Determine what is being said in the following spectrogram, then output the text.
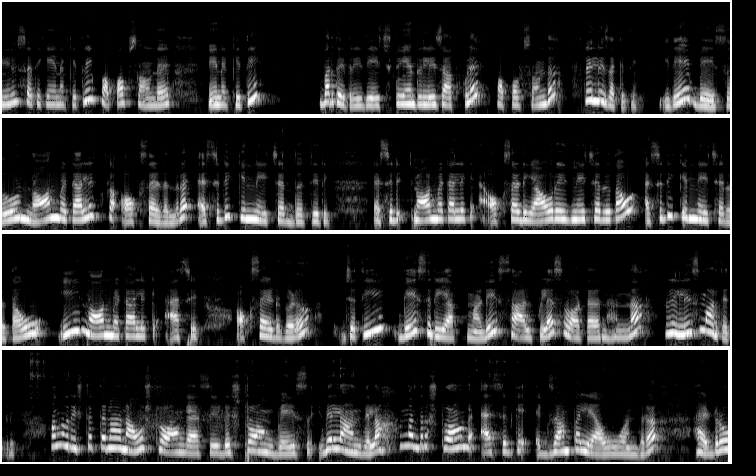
ಇಲ್ಲಿ ಸತಿಗೆ ಏನಾಕೈತಿ ರೀ ಪಪ್ ಸೌಂಡ್ ಏನಕ್ಕೈತಿ ಬರ್ತೈತೆ ರೀ ಇದು ಎಚ್ ಟು ಏನು ರಿಲೀಸ್ ಆದ ಕೂಡ ಪಾಪ್ ಸೌಂಡ್ ರಿಲೀಸ್ ಆಕೈತಿ ಇದೇ ಬೇಸು ನಾನ್ ಮೆಟಾಲಿಕ್ ಆಕ್ಸೈಡ್ ಅಂದ್ರೆ ಆಸಿಡಿಕ್ ಇನ್ ನೇಚರ್ ರೀ ಎಸಿಡಿ ನಾನ್ ಮೆಟಾಲಿಕ್ ಆಕ್ಸೈಡ್ ಯಾವ ರೀ ನೇಚರ್ ಇರ್ತಾವೆ ಆಸಿಡಿಕ್ ಇನ್ ನೇಚರ್ ಇರ್ತಾವೆ ಈ ನಾನ್ ಮೆಟಾಲಿಕ್ ಆ್ಯಸಿಡ್ ಆಕ್ಸೈಡ್ಗಳು ಜೊತೆ ಬೇಸ್ ರಿಯಾಕ್ಟ್ ಮಾಡಿ ಸಾಲ್ಟ್ ಪ್ಲಸ್ ವಾಟರ್ನನ್ನು ರಿಲೀಸ್ ಮಾಡ್ತೈತ್ರಿ ಹಂಗಂದ್ರೆ ಇಷ್ಟೊತ್ತನ ನಾವು ಸ್ಟ್ರಾಂಗ್ ಆ್ಯಸಿಡ್ ಸ್ಟ್ರಾಂಗ್ ಬೇಸ್ ಇದೆಲ್ಲ ಅಂದಿಲ್ಲ ಹಂಗಂದ್ರೆ ಸ್ಟ್ರಾಂಗ್ ಆ್ಯಸಿಡ್ಗೆ ಎಕ್ಸಾಂಪಲ್ ಯಾವುವು ಅಂದ್ರೆ hydro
